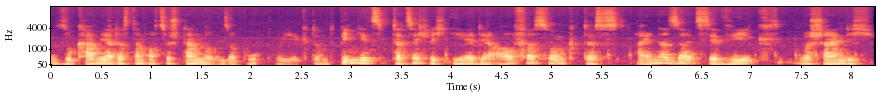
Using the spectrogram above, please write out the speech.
so kam ja das dann auch zustande, unser Buchprojekt. Und bin jetzt tatsächlich eher der Auffassung, dass einerseits der Weg wahrscheinlich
